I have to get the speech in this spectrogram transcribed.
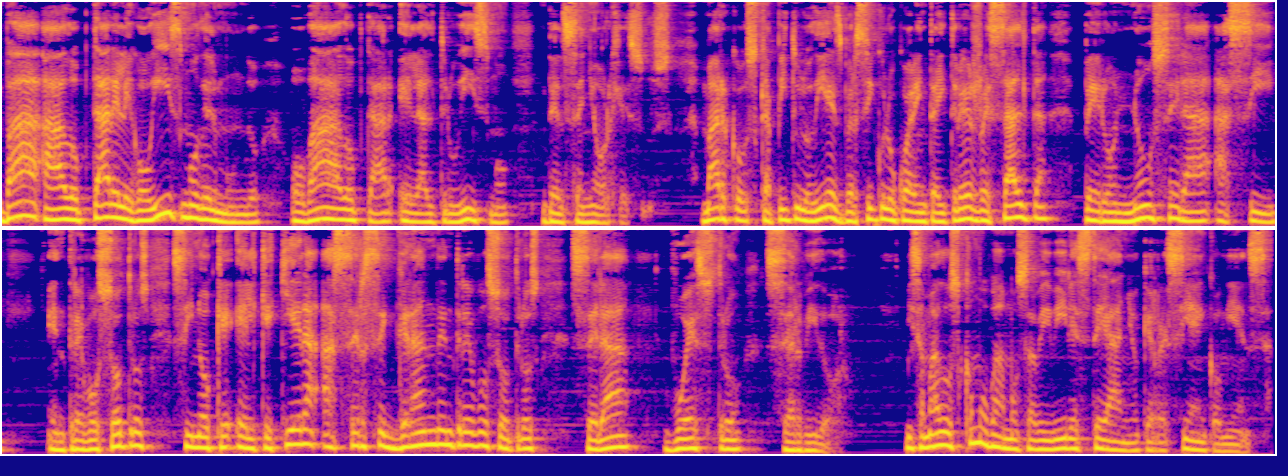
¿Va a adoptar el egoísmo del mundo o va a adoptar el altruismo del Señor Jesús? Marcos capítulo 10 versículo 43 resalta, pero no será así entre vosotros, sino que el que quiera hacerse grande entre vosotros será vuestro servidor. Mis amados, ¿cómo vamos a vivir este año que recién comienza?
